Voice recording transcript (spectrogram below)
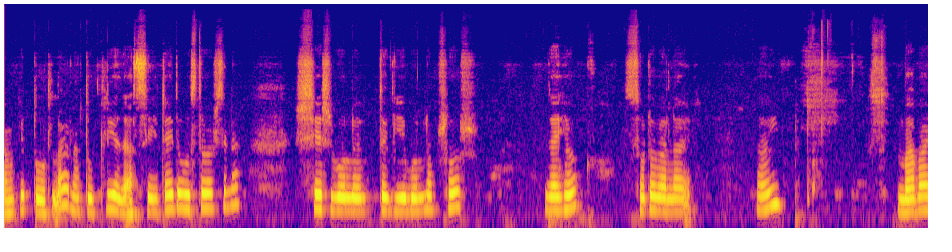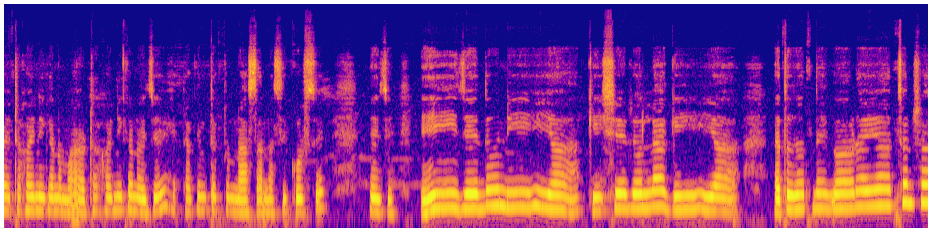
আমি কি তোতলা? না তুতলিয়ে যাচ্ছে এটাই তো বুঝতে পারছি না। শেষ বলতে গিয়ে বললাম শোষ, যাই হোক, ছোটোবেলায় ওই বাবা, এটা হয়নি কেন? মা এটা হয়নি কেন? ওই যে, এটা কিন্তু একটু নাচানাচি করছে। এই যে এই যে দুনিয়া, কিসের লাগিয়া? এত যত্নে গড়াইয়াছেন সাই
